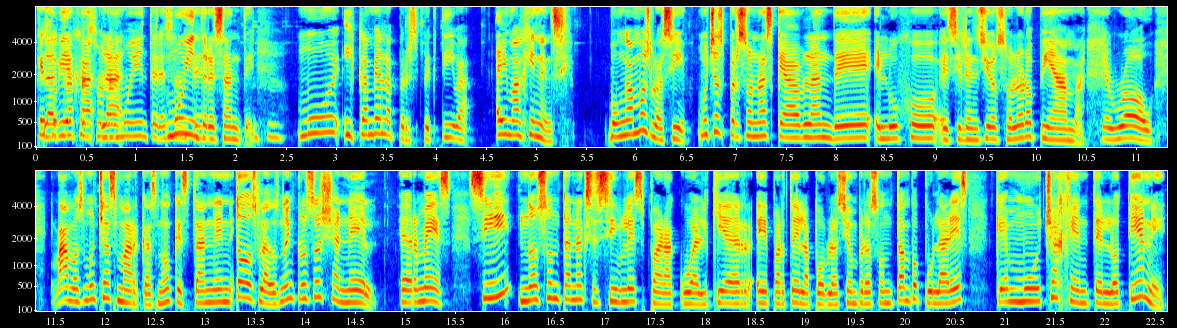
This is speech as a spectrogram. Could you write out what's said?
que es otra persona muy interesante. Muy interesante. Muy, y cambia la perspectiva. E imagínense. Pongámoslo así, muchas personas que hablan de el lujo eh, silencioso, Loro Piama, The Row, vamos, muchas marcas, ¿no? Que están en todos lados, ¿no? Incluso Chanel, Hermes, sí, no son tan accesibles para cualquier eh, parte de la población, pero son tan populares que mucha gente lo tiene.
